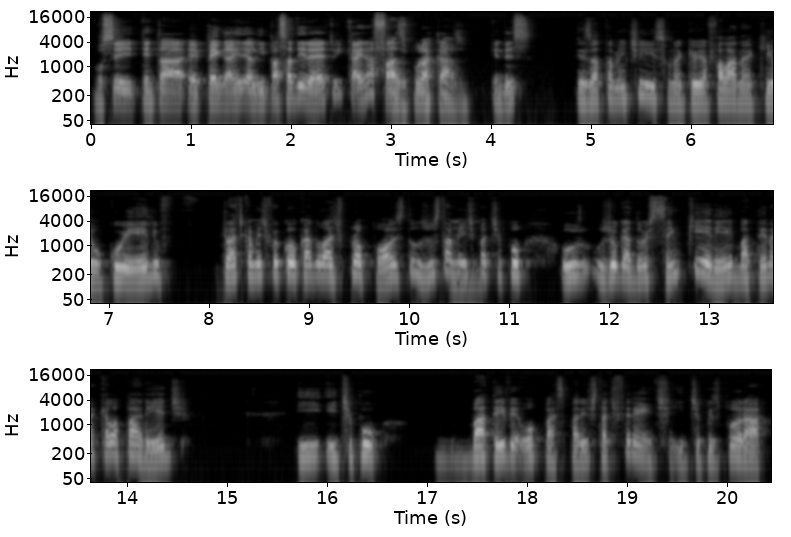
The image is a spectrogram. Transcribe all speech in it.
Você tentar é, pegar ele ali, passar direto e cair na fase, por acaso. Entendeu? Exatamente isso, né? Que eu ia falar, né? Que o coelho praticamente foi colocado lá de propósito, justamente Uhum. pra, tipo, o, o jogador sem querer bater naquela parede e, e, tipo, bater e ver, opa, essa parede tá diferente. E, tipo, explorar.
